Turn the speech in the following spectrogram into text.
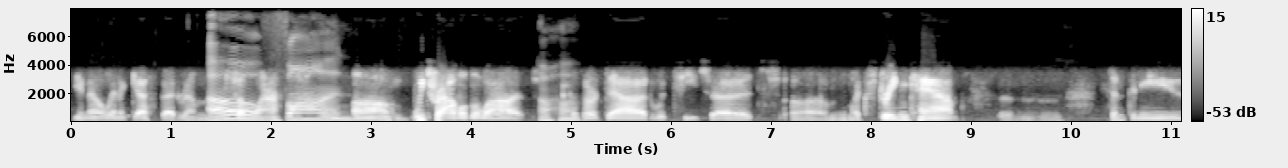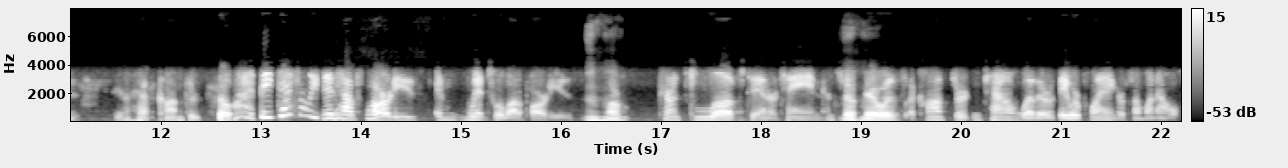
you know, in a guest bedroom somewhere. Oh, somewhere. fun. Um, we traveled a lot because our dad would teach at um, like string camps and symphonies, you know, have concerts. So they definitely did have parties and went to a lot of parties. Mhm. Our parents loved to entertain, and so if Mhm. there was a concert in town, whether they were playing or someone else,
